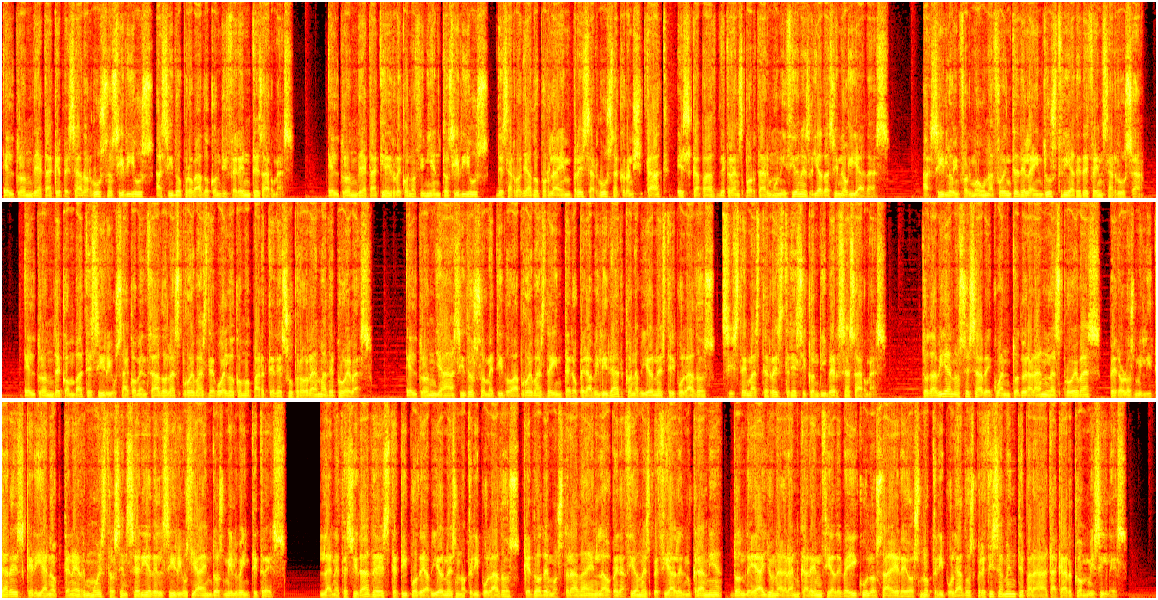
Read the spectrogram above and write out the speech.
El dron de ataque pesado ruso Sirius ha sido probado con diferentes armas. El dron de ataque y reconocimiento Sirius, desarrollado por la empresa rusa Kronstadt, es capaz de transportar municiones guiadas y no guiadas. Así lo informó una fuente de la industria de defensa rusa. El dron de combate Sirius ha comenzado las pruebas de vuelo como parte de su programa de pruebas. El dron ya ha sido sometido a pruebas de interoperabilidad con aviones tripulados, sistemas terrestres y con diversas armas. Todavía no se sabe cuánto durarán las pruebas, pero los militares querían obtener muestras en serie del Sirius ya en 2023. La necesidad de este tipo de aviones no tripulados quedó demostrada en la operación especial en Ucrania, donde hay una gran carencia de vehículos aéreos no tripulados precisamente para atacar con misiles.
